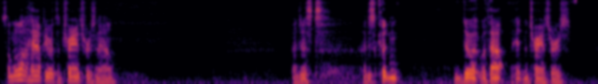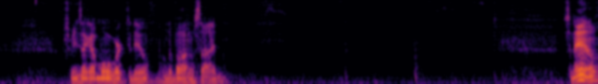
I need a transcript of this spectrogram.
So I'm a lot happier with the transfers now. I just, I just couldn't do it without hitting the transfers which means I got more work to do on the bottom side. So now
